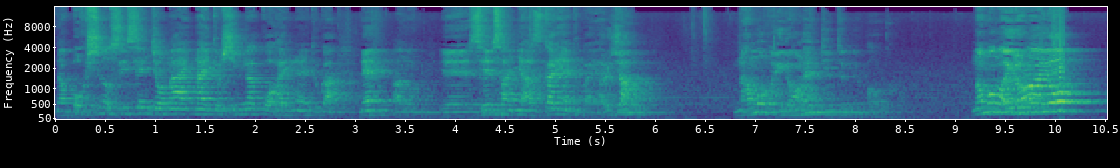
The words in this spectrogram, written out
な牧師の推薦状ないないと進学校入れないとか、ねあのえー、生産に預かれないとかやるじゃん。なものいらねえって言ってんだよパウロ。なものいらないよ。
